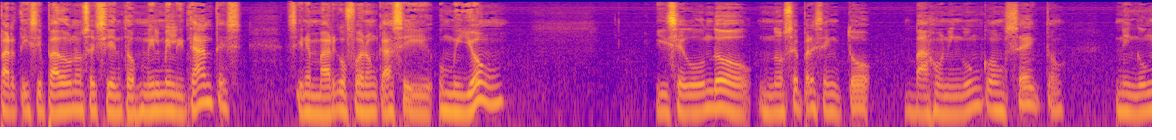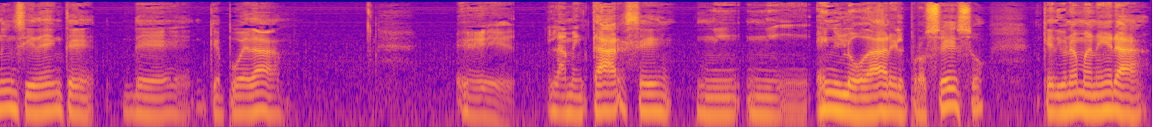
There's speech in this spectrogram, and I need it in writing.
participado unos 600 mil militantes, sin embargo fueron casi un millón. Y segundo, no se presentó bajo ningún concepto ningún incidente de que pueda eh, lamentarse ni, ni enlodar el proceso, que de una manera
